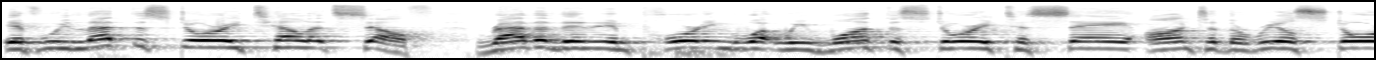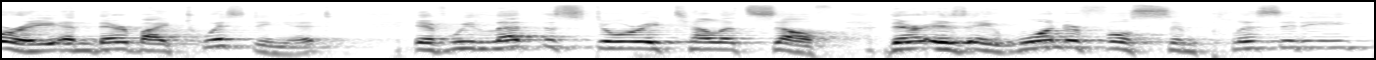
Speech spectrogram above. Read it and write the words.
If we let the story tell itself rather than importing what we want the story to say onto the real story and thereby twisting it, if we let the story tell itself, there is a wonderful simplicity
